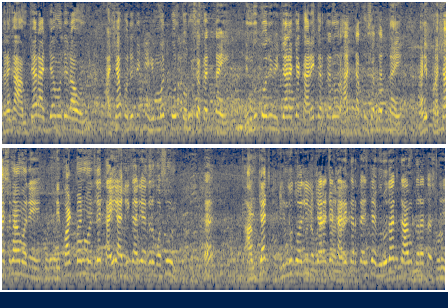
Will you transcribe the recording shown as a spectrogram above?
कारण का आमच्या राज्यामध्ये राहून अशा पद्धतीची हिंमत कोण करू शकत नाही. हिंदुत्ववादी विचाराच्या कार्यकर्त्यांवर हात टाकू शकत नाही. आणि प्रशासनामध्ये डिपार्टमेंटमधले काही अधिकारी अगर बसून आमच्याच हिंदुत्ववादी विचाराच्या कार्यकर्त्यांच्या विरोधात काम करत असतील.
